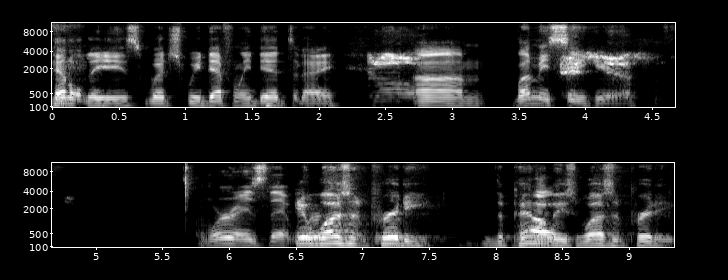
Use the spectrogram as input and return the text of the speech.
penalties, which we definitely did today. Um, let me see here. Where is that? It wasn't pretty. The oh. penalties oh, wasn't pretty.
